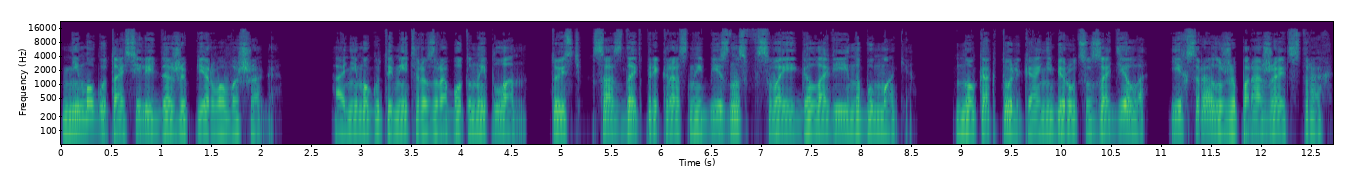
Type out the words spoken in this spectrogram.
не могут осилить даже первого шага. Они могут иметь разработанный план, то есть создать прекрасный бизнес в своей голове и на бумаге. Но как только они берутся за дело, их сразу же поражает страх,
